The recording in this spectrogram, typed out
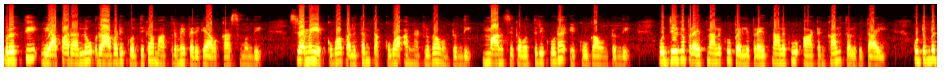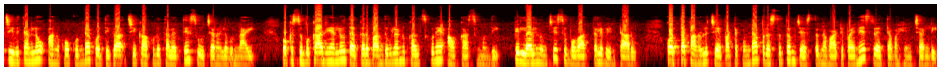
వృత్తి వ్యాపారాల్లో రాబడి కొద్దిగా మాత్రమే పెరిగే అవకాశం ఉంది. శ్రమ ఎక్కువ ఫలితం తక్కువ అన్నట్లుగా ఉంటుంది. మానసిక ఒత్తిడి కూడా ఎక్కువగా ఉంటుంది. ఉద్యోగ ప్రయత్నాలకు పెళ్ళి ప్రయత్నాలకు ఆటంకాలు తొలగుతాయి. కుటుంబ జీవితంలో అనుకోకుండా కొద్దిగా చికాకులు తలెత్తే సూచనలు ఉన్నాయి. ఒక శుభకార్యంలో దగ్గర బంధువులను కలుసుకునే అవకాశం ఉంది. పిల్లల నుంచి శుభవార్తలు వింటారు. కొత్త పనులు చేపట్టకుండా ప్రస్తుతం చేస్తున్న వాటిపైనే శ్రద్ధ వహించండి.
